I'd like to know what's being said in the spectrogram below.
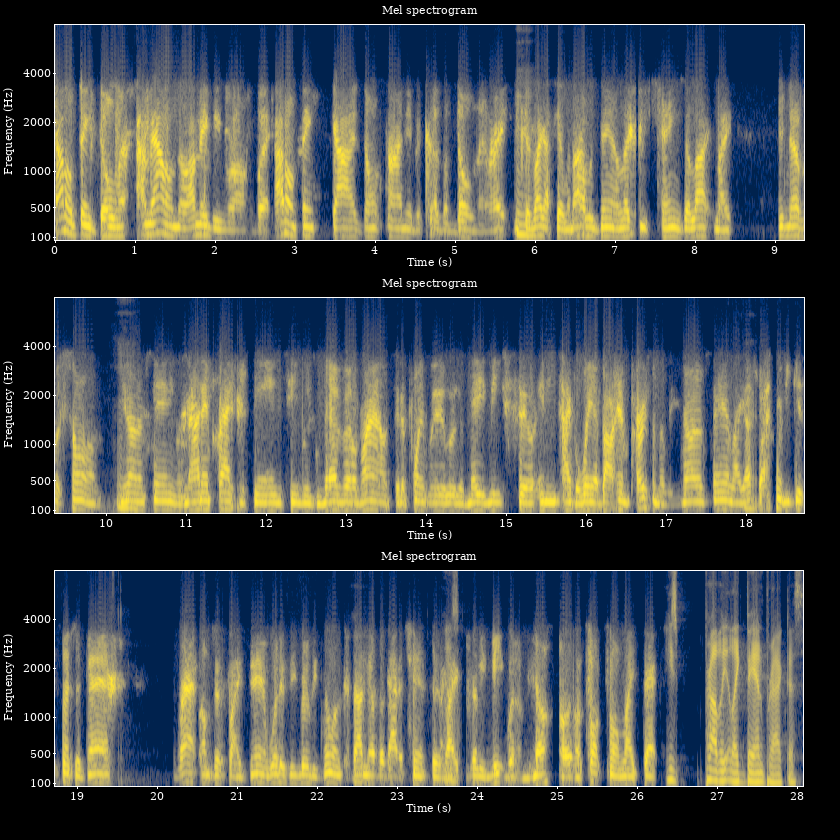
I don't think Dolan. I mean, I don't know. I may be wrong, but I don't think guys don't sign it because of Dolan, right? Because, Mhm. like I said, when I was there, unless he changed a lot, like you never saw him. You know mm-hmm. what I'm saying? He was not in practice games. He was never around to the point where it would have made me feel any type of way about him personally. You know what I'm saying? Like that's why when he gets such a bad rap, I'm just like, damn, what is he really doing? Because I never got a chance to like really meet with him, you know, or, or talk to him like that. He's probably at like band practice.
